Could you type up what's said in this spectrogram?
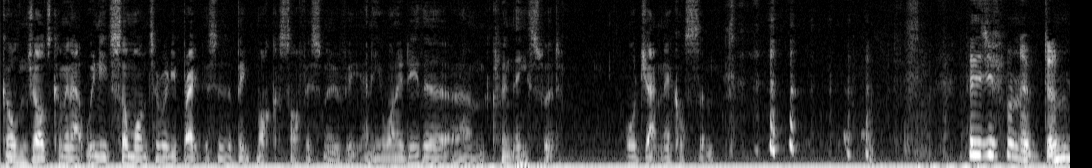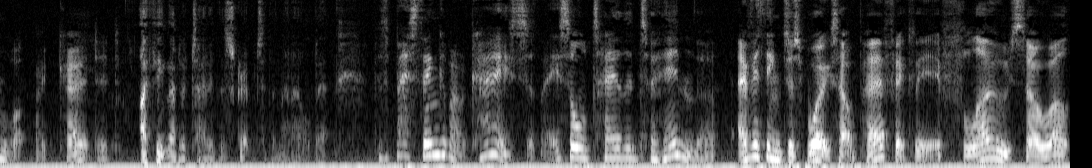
Golden Child's coming out, we need someone to really break this as a big box office movie. And he wanted either um, Clint Eastwood or Jack Nicholson. But they just wouldn't have done what like Kurt did. I think that'd have tailored the script to them a little bit. But the best thing about Kurt is it's all tailored to him, though. Everything just works out perfectly. It flows so well.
